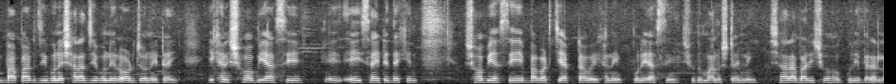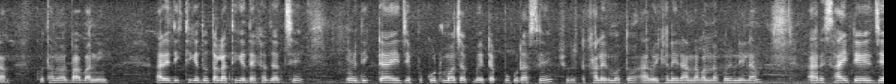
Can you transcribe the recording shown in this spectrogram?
বাপার জীবনে, সারা জীবনের অর্জন এটাই। এখানে সবই আছে, এই- সাইডে দেখেন, সবই আছে, বাবার চেয়ারটাও এখানে পড়ে আছে, শুধু মানুষটাই নেই। সারা বাড়ি সহ ঘুরে বেড়ালাম, কোথাও আমার বাবা নেই। আর এদিক থেকে দোতলা থেকে দেখা যাচ্ছে, ওই দিকটা এই যে পুকুর, মজা, এটা পুকুর আছে, শুধু একটা খালের মতো, আর ওইখানে রান্না বান্না করে নিলাম। আর সাইডে যে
